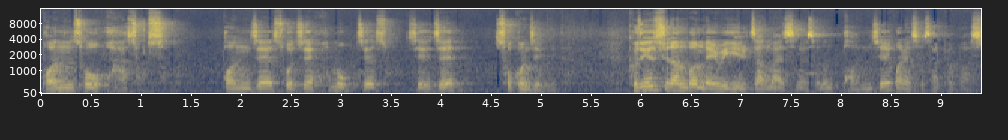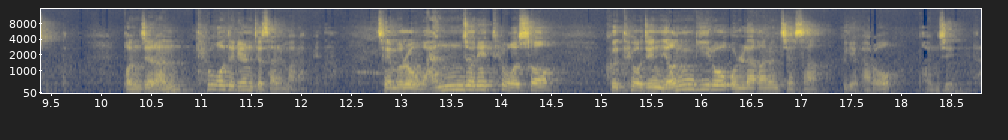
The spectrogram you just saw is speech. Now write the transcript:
번소 화속소 번제 소제 화목제 속제제 속건제입니다. 그 중에서 지난번 레위기 1장 말씀에서는 번제에 관해서 살펴보았습니다. 번제란 태워드리는 제사를 말합니다. 재물을 완전히 태워서 그 태워진 연기로 올라가는 제사, 그게 바로 번제입니다.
